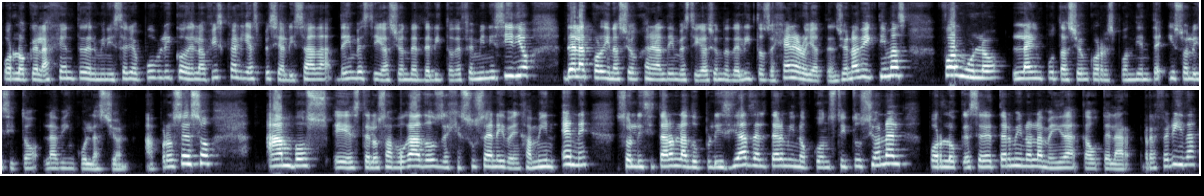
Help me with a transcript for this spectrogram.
por lo que la gente del Ministerio Público, de la Fiscalía Especializada de Investigación del Delito de Feminicidio, de la Coordinación General de Investigación de Delitos de Género y Atención a Víctimas, formuló la imputación correspondiente y solicitó la vinculación a proceso. Ambos, este, los abogados de Jesús N y Benjamín N, solicitaron la duplicidad del término constitucional, por lo que se determinó la medida cautelar referida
